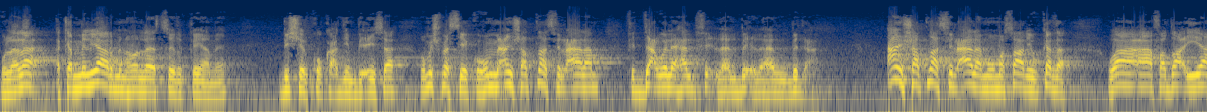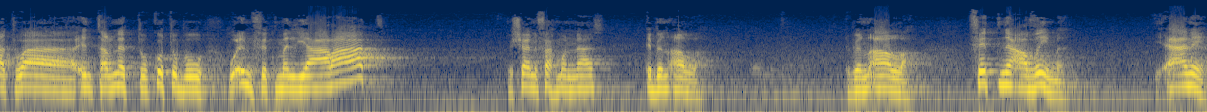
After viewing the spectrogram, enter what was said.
ولا لا؟ كم مليار من هون لتصير القيامة؟ بيشركوا قاعدين بعيسى ومش بس هيك وهم أنشط ناس في العالم في الدعوة لهالبدعة. أنشط ناس في العالم ومصاري وكذا. وفضائيات وإنترنت وكتب وإنفق مليارات مشان يفهموا الناس. ابن الله. ابن الله. فتنة عظيمة. يعني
